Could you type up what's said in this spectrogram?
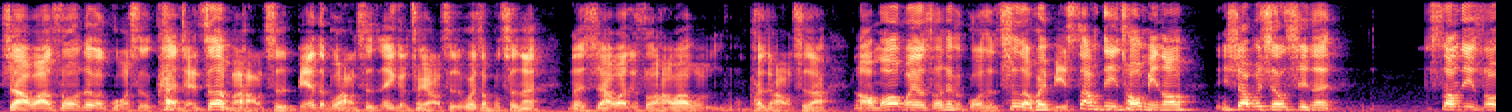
夏娃说，那个果实看起来这么好吃，别的不好吃，那个最好吃，为什么不吃呢？那夏娃就说：“好啊，我看着好吃啊。”然后魔鬼又说：“那个果实吃了会比上帝聪明哦，你相不相信呢？”上帝说：“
